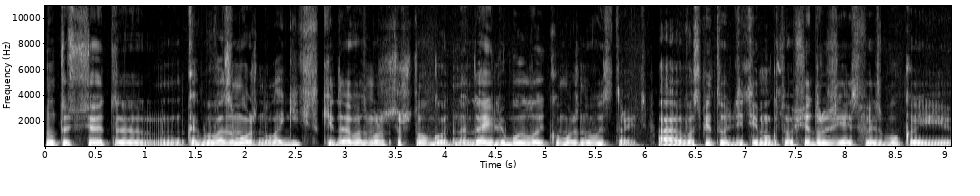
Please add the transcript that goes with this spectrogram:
Ну, то есть все это как бы возможно. Логически, да, возможно все что угодно. Да, и любую логику можно выстроить. А воспитывать детей могут вообще друзья из Фейсбука и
